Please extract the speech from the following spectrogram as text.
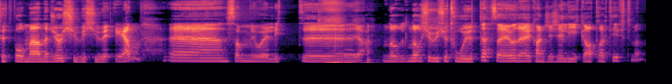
Football Manager 2021, eh, som jo er litt eh, Ja, når, når 2022 er ute, så er jo det kanskje ikke like attraktivt, men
